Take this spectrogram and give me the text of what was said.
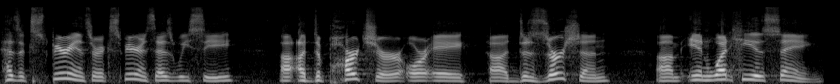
has experienced or experienced, as we see, uh, a departure or a uh, desertion um, in what he is saying.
